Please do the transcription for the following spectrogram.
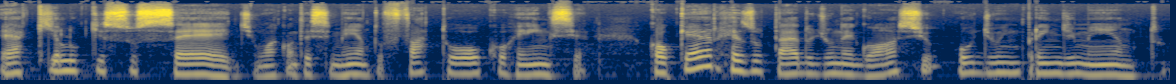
é aquilo que sucede, um acontecimento, fato ou ocorrência, qualquer resultado de um negócio ou de um empreendimento,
